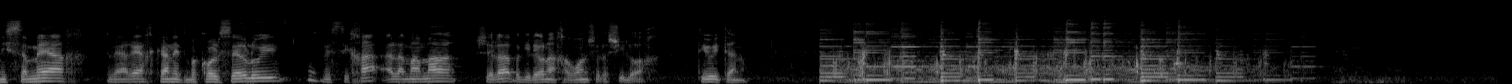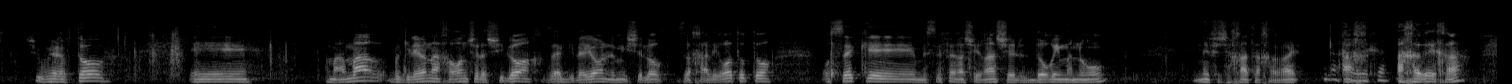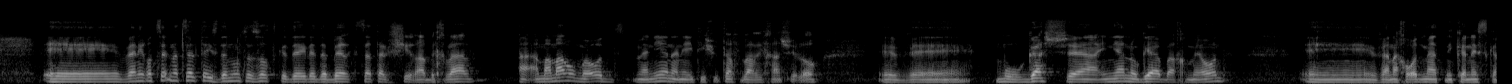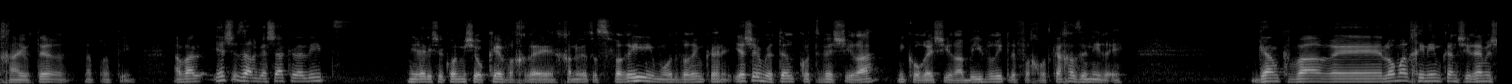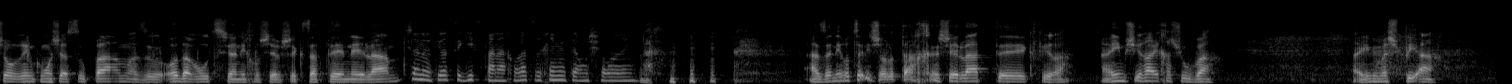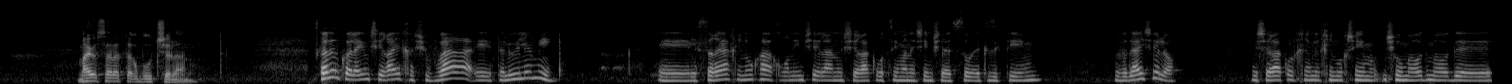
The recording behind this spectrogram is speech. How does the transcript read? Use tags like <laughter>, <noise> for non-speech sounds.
אני שמח לארח כאן את בקול סרלוי לשיחה על המאמר שלה בגיליון האחרון של השילוח. תהיו איתנו. שוב ערב טוב. Uh, המאמר בגיליון האחרון של השילוח, זה הגיליון למי שלא זכה לראות אותו, עוסק uh, בספר השירה של דורי מנור, נפש אחת אחרי, אחריך. אח, אחריך. Uh, ואני רוצה לנצל את ההזדמנות הזאת כדי לדבר קצת על שירה בכלל. המאמר הוא מאוד מעניין, אני הייתי שותף בעריכה שלו, uh, ומורגש שהעניין נוגע בך מאוד. ואנחנו עוד מעט ניכנס ככה יותר לפרטים. אבל יש איזו הרגשה כללית, נראה לי שכל מי שעוקב אחרי חנויות הספרים או דברים כאלה, יש היום יותר כותבי שירה מקוראי שירה, בעברית לפחות, ככה זה נראה. גם כבר אה, לא מלחינים כאן שירי משוררים כמו שעשו פעם, אז הוא עוד ערוץ שאני חושב שקצת אה, נעלם. יש לנו את יוסי גיספן, אנחנו לא צריכים יותר משוררים. <laughs> אז אני רוצה לשאול אותך שאלת אה, כפירה. האם שירה היא חשובה? האם היא משפיעה? מה היא עושה לתרבות שלנו? אז קודם כל, האם שירה היא חשובה? אה, תלוי למי. אה, לשרי החינוך האחרונים שלנו, שרק רוצים אנשים שיעשו אקזיטים, בוודאי שלא. ושרק הולכים לחינוך שהוא מאוד מאוד אה,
